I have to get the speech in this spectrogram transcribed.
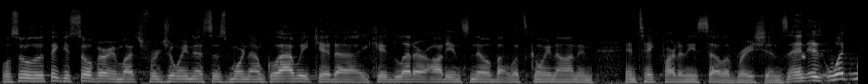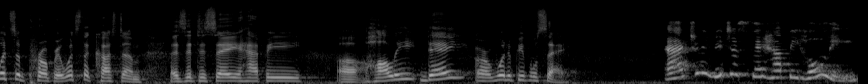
Well, Sulu, thank you so very much for joining us this morning. I'm glad we could uh, could let our audience know about what's going on and, and take part in these celebrations. And is, what, what's appropriate? What's the custom? Is it to say Happy Holi Day, or what do people say? Actually, we just say happy Holi.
